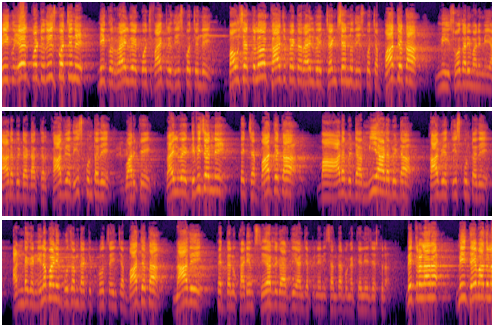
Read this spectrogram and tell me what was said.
మీకు ఎయిర్పోర్ట్ తీసుకొచ్చింది మీకు రైల్వే కోచ్ ఫ్యాక్టరీ తీసుకొచ్చింది భవిష్యత్తులో కాజుపేట రైల్వే జంక్షన్ను తీసుకొచ్చే బాధ్యత మీ సోదరిమని మీ ఆడబిడ్డ డాక్టర్ కావ్య తీసుకుంటుంది. వారికి రైల్వే డివిజన్ని తెచ్చే బాధ్యత మా ఆడబిడ్డ మీ ఆడబిడ్డ కావ్య తీసుకుంటుంది. అండగా నిలబడి భుజం తట్టి ప్రోత్సహించే బాధ్యత నాది. పెద్దలు కడియం శ్రీహర్ది గారిది అని చెప్పి నేను ఈ సందర్భంగా తెలియజేస్తున్నా. మిత్రులారా మీ దేవాదుల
